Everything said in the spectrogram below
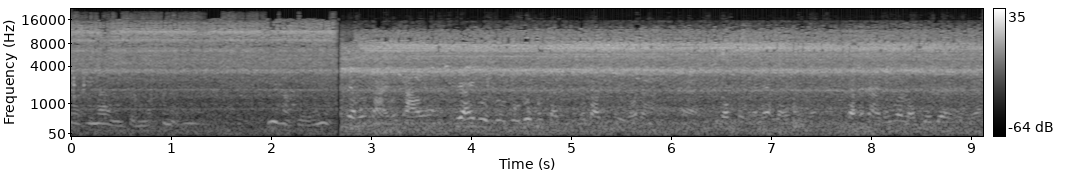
ว่าข้างหน้ามันเป็นลักษณะยังไง นี่หักเลยเนี่ยเที่ยวผู้ชายเมื่อเช้าเนี่ยที่ให้ดูดูดูดูมันจะมันจะอยู่รถอะที่ล้มตรงนี้เลยแต่ไม่ได้รู้ว่าล้มเยอะๆอย่างเงี้ย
